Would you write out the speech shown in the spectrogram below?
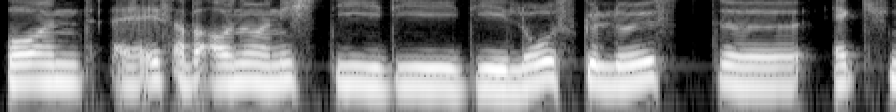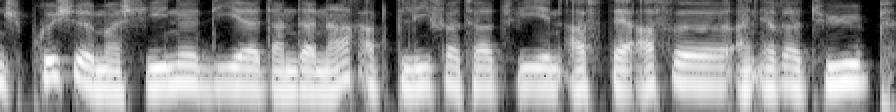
Und er ist aber auch noch nicht die, die, die losgelöste Action-Sprüche-Maschine, die er dann danach abgeliefert hat, wie in Ass der Asse, ein irrer Typ,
